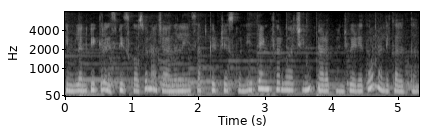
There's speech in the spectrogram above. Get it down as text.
సింపుల్ అండ్ క్విక్ రెసిపీస్ కోసం నా ఛానల్ని సబ్స్క్రైబ్ చేసుకోండి థ్యాంక్ ఫర్ వాచింగ్. మరొక మంచి వీడియోతో మళ్ళీ కలుద్దాం.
